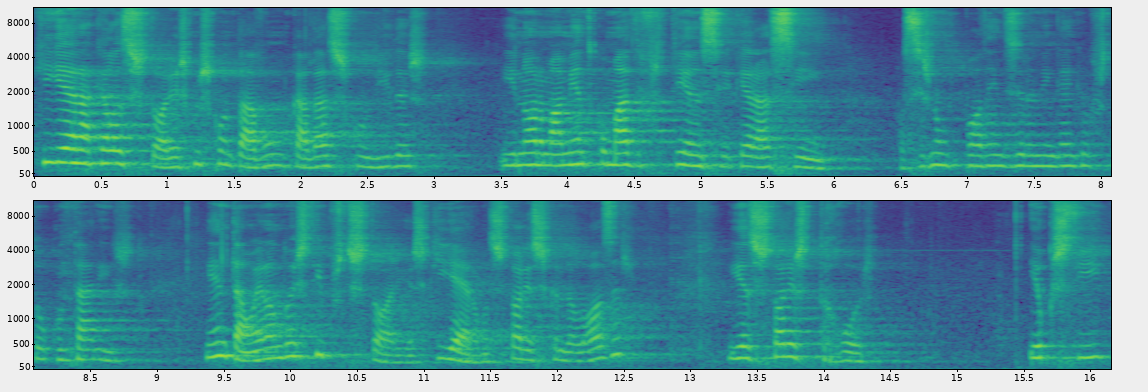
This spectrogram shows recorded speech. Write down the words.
que eram aquelas histórias que nos contavam um bocado às escondidas e normalmente com uma advertência que era assim: vocês não podem dizer a ninguém que eu estou a contar isto. E então, eram dois tipos de histórias, que eram as histórias escandalosas e as histórias de terror. Eu cresci,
